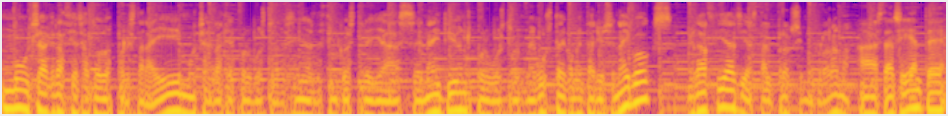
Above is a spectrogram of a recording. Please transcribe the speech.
Muchas gracias a todos por estar ahí. Muchas gracias por vuestras reseñas de 5 estrellas en iTunes, por vuestros me gusta y comentarios en iBox. Gracias y hasta el próximo programa. Hasta el siguiente.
